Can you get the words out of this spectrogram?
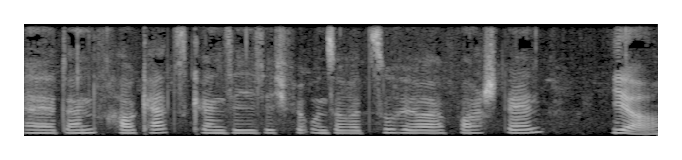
Äh, dann, Frau Katz, können Sie sich für unsere Zuhörer vorstellen? Ja,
